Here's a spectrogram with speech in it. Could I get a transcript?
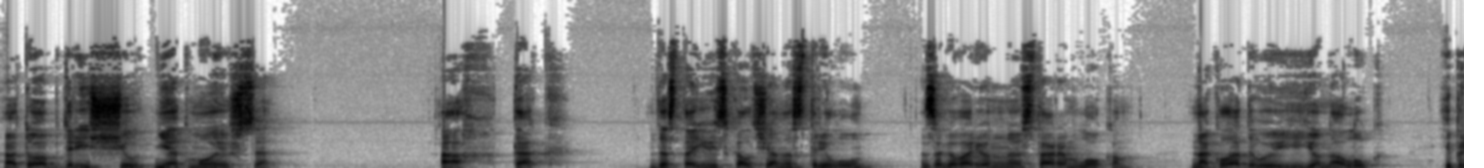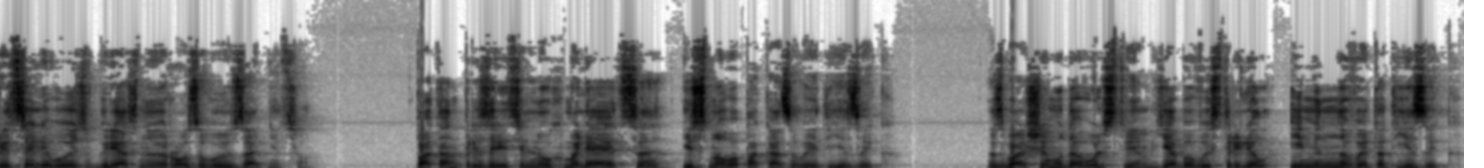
а то обдрещу, не отмоешься!» «Ах, так?» Достаю из колчана стрелу, заговоренную старым локом, накладываю ее на лук и прицеливаюсь в грязную розовую задницу. Патан презрительно ухмыляется и снова показывает язык. С большим удовольствием я бы выстрелил именно в этот язык.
